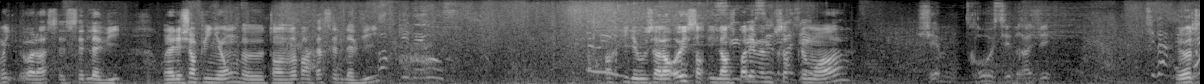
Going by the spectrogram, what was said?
Oui, voilà, c'est de la vie. On a des champignons de temps en temps par terre, c'est de la vie. Orchidéus. Alors, eux, ils, ils lancent pas les mêmes sorts que moi. J'aime trop ces dragées. L'autre,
